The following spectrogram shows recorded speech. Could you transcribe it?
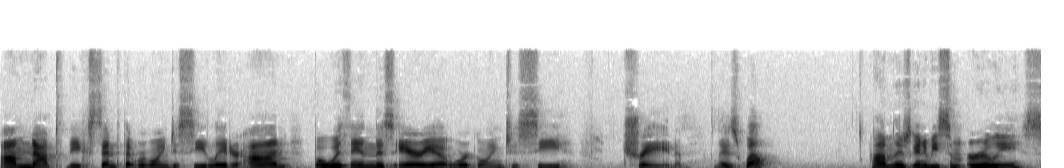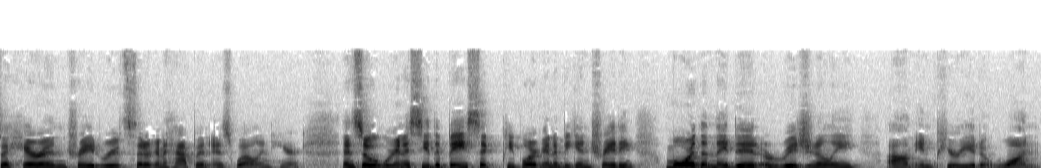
Um, not to the extent that we're going to see later on, but within this area, we're going to see trade as well. Um, there's going to be some early Saharan trade routes that are going to happen as well in here. And so we're going to see the basic, people are going to begin trading more than they did originally um, in period one.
